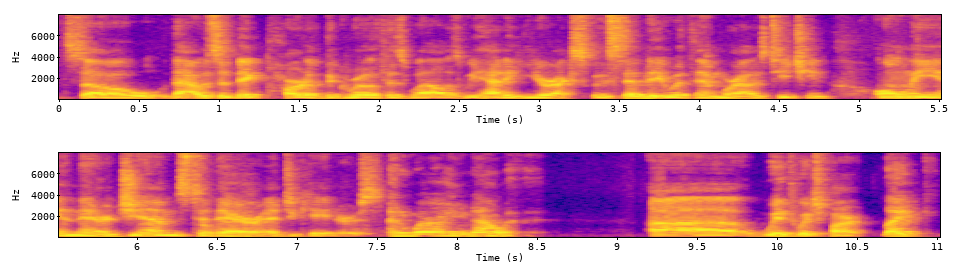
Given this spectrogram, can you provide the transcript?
So that was a big part of the growth as well as we had a year exclusivity with them where I was teaching only in their gyms to their educators. And where are you now with it? Uh, with which part? Like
